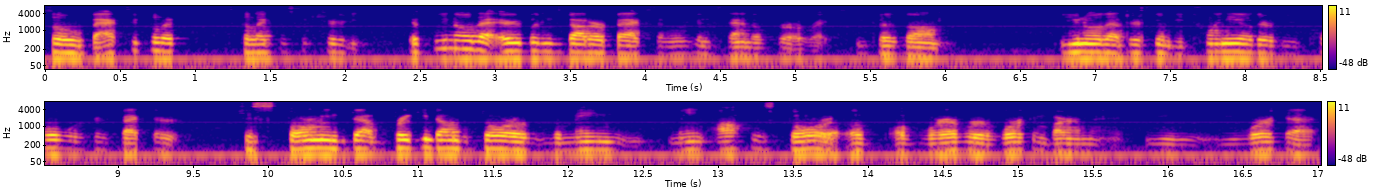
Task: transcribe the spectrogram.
So back to collect collective security. If we know that everybody's got our backs, then we're gonna stand up for our rights because um you know that there's going to be 20 other of your coworkers back there just storming down, breaking down the door of the main main office door of, of wherever work environment you you work at,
